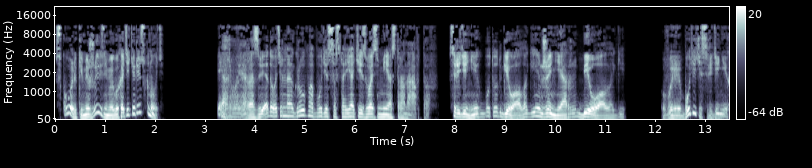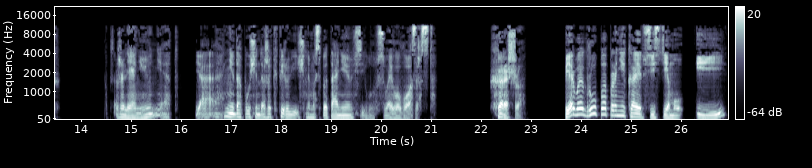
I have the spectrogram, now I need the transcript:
Сколькими жизнями вы хотите рискнуть? Первая разведывательная группа будет состоять из восьми астронавтов. Среди них будут геологи, инженеры, биологи. Вы будете среди них? К сожалению, нет. Я не допущен даже к первичным испытаниям в силу своего возраста. Хорошо. Первая группа проникает в систему И.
